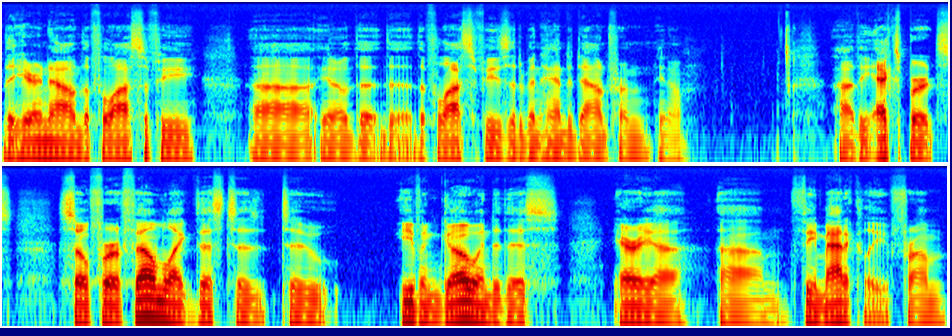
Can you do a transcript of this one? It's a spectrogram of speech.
the here and now, the philosophy, uh, you know, the, the, the philosophies that have been handed down from, you know, uh, the experts. So for a film like this to, to even go into this area um, thematically from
